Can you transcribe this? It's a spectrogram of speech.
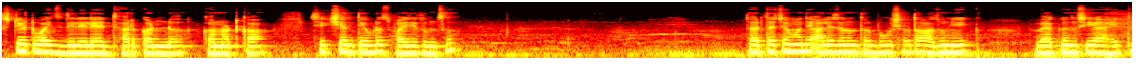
स्टेट वाईज दिलेले आहेत झारखंड कर्नाटका. शिक्षण तेवढंच पाहिजे तुमचं. तर त्याच्यामध्ये आल्याच्यानंतर बघू शकता अजून एक वॅकन्सी आहेत.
